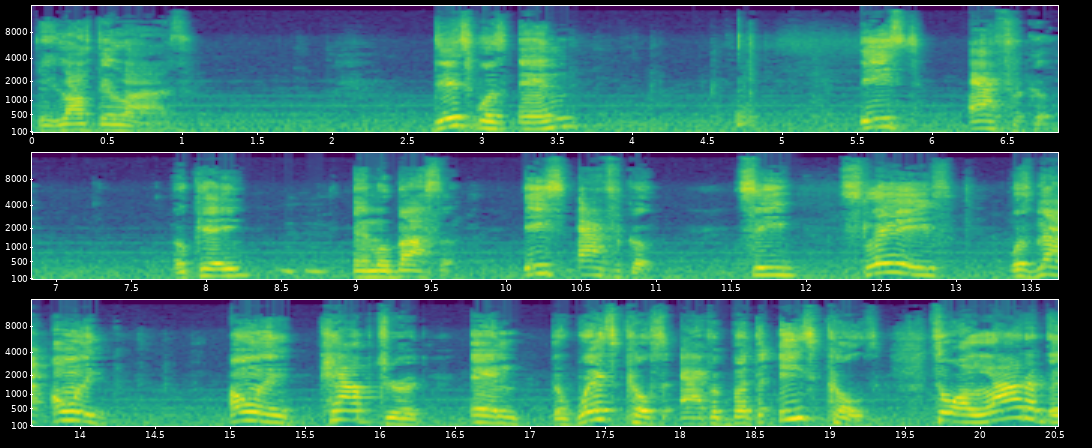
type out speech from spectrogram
They lost their lives. This was in East Africa, okay, mm-hmm. in Mombasa, East Africa. See, slaves was not only only captured in the west coast of Africa, but the east coast. So a lot of the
